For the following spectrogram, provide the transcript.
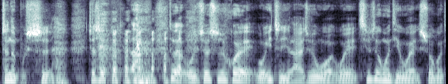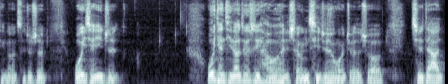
真的不是，就是、对我就是会，我一直以来就是我我也其实这个问题我也说过挺多次，就是我以前一直，我以前提到这个事情还会很生气，就是我觉得说，其实大家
